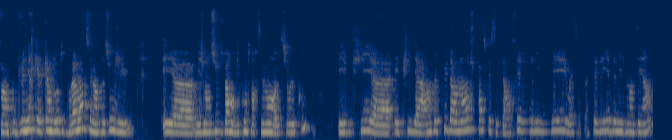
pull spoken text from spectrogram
pour devenir quelqu'un d'autre. Vraiment, c'est l'impression que j'ai eue. Et, euh, mais je m'en suis pas rendu compte forcément euh, sur le coup. Et puis, euh, et puis, il y a un peu plus d'un an, je pense que c'était en février, ouais, ça, février 2021.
